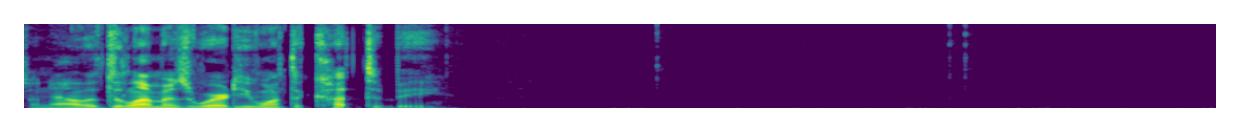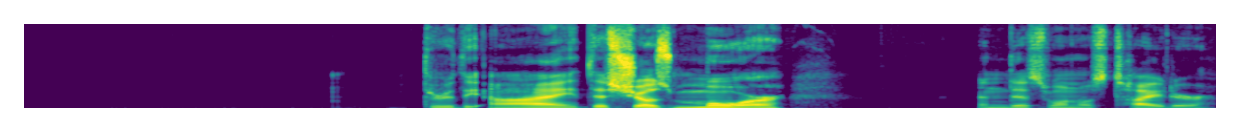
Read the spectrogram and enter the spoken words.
So now the dilemma is where do you want the cut to be? Through the eye. This shows more and this one was tighter.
